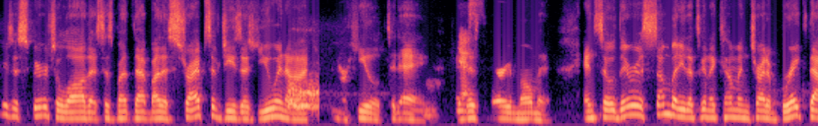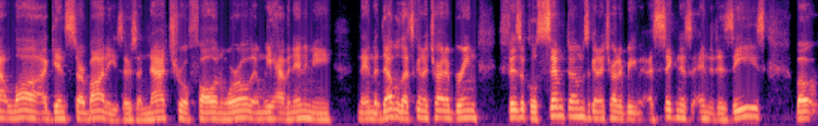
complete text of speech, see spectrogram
There's a spiritual law that says but that by the stripes of Jesus, you and I are healed today yes. in this very moment. And so there is somebody that's going to come and try to break that law against our bodies. There's a natural fallen world, and we have an enemy named the mm-hmm. devil that's going to try to bring physical symptoms, going to try to bring a sickness and a disease. But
